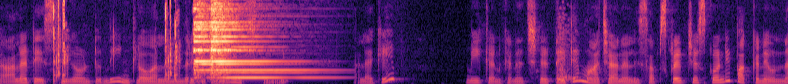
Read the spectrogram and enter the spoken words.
చాలా టేస్టీగా ఉంటుంది. ఇంట్లో వాళ్ళందరికీ కూడా నచ్చుతుంది. అలాగే మీకు కనుక నచ్చినట్టయితే మా ఛానల్ని సబ్స్క్రైబ్ చేసుకోండి. పక్కనే ఉన్న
